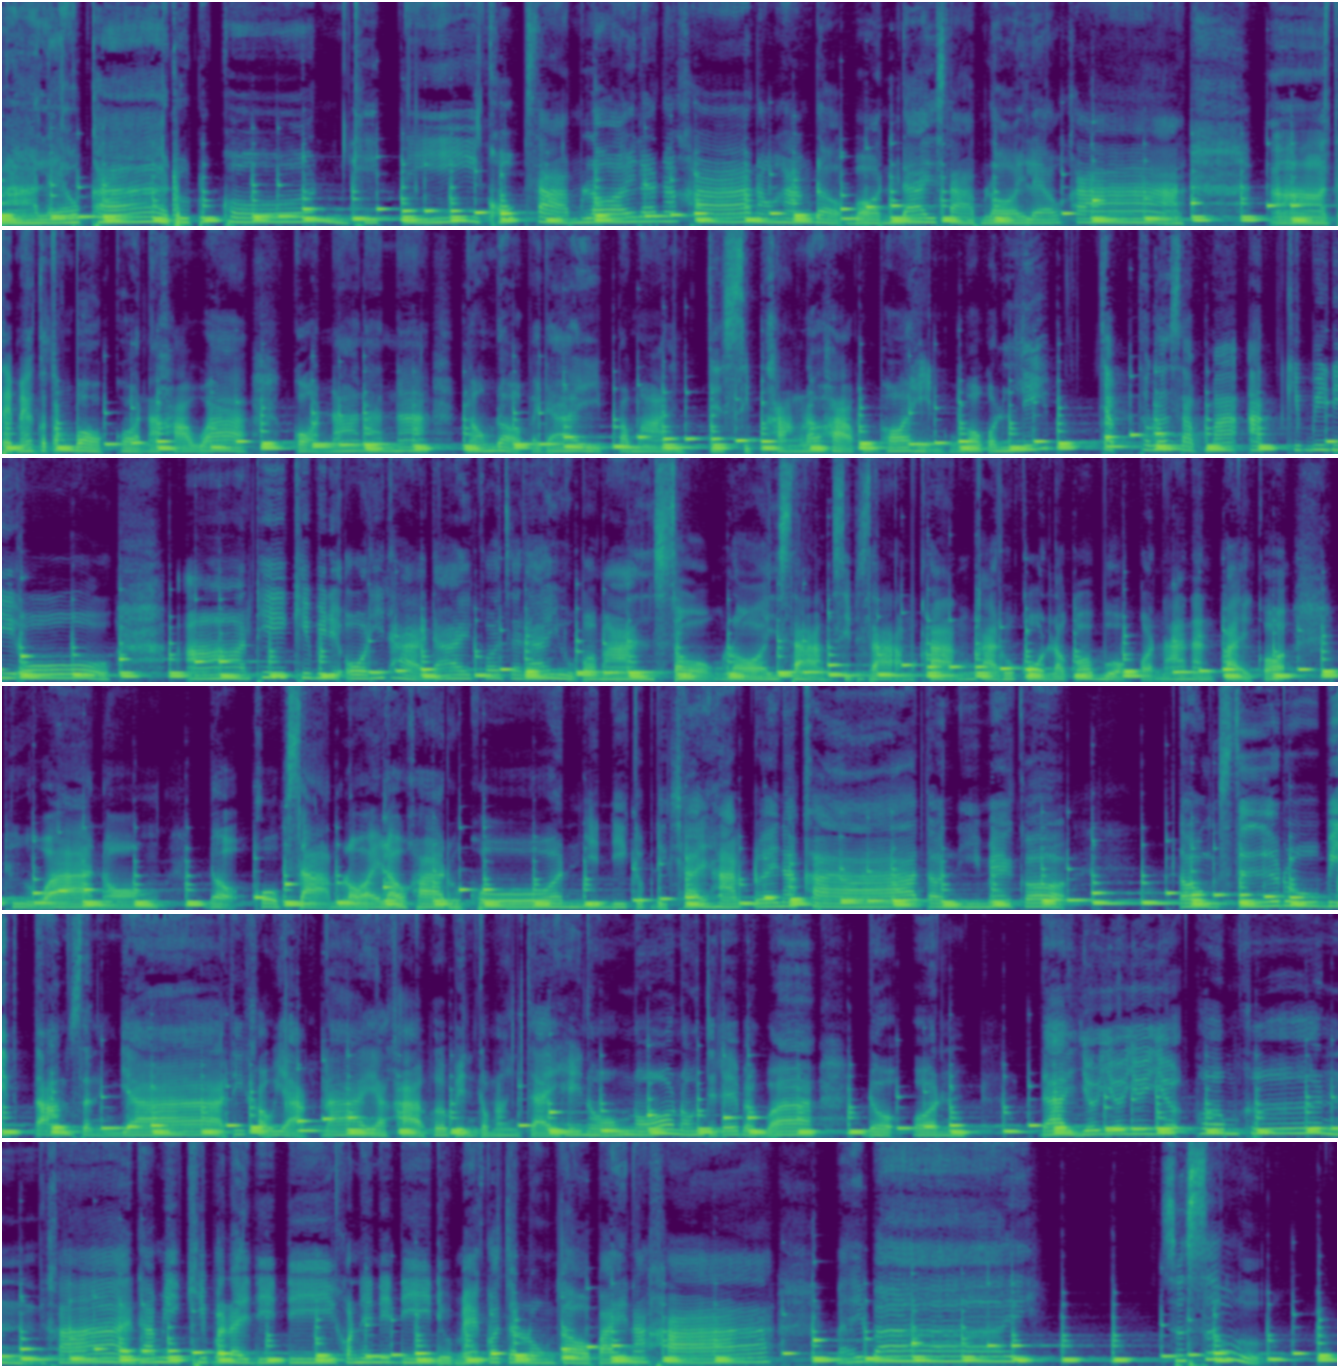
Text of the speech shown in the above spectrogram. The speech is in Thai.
มาแล้วค่ะ ทุกทุกคน คลิปนี้ครบ 300 แล้วนะคะ น้องฮังดอกบอลได้ 300 แล้วค่ะอ่าแต่แม่ก็ต้องบอกก่อนนะคะว่าก่อนหน้านั้นน่ะน้องดอกไปได้ประมาณ 70 ครั้งแล้วค่ะ คุณพ่อเห็นคุณพ่อก็รีบจับโทรศัพท์มาอัดคลิปวิดีโออ่าที่คลิปวิดีโอที่ถ่ายได้ก็จะได้อยู่ประมาณ 233 ครั้งค่ะ ทุกคนแล้วก็บวกก่อนหน้านั้นไปก็ถือว่าน้องดอกครบ 300 แล้วค่ะทุกคน ยินดีกับเด็กชายฮักด้วยนะคะ ตอนนี้แม่ก็ต้องซื้อรูบิกตามสัญญาที่เขาอยากได้อะค่ะ เพื่อเป็นกำลังใจให้น้องเนาะน้องจะได้แบบว่าดอกบอลได้เยอะๆๆๆเพิ่มขึ้นค่ะ ถ้ามีคลิปอะไรดีๆ คอนเทนต์ดีๆ เดี๋ยวแม่ก็จะลงต่อไปนะคะ 三五。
